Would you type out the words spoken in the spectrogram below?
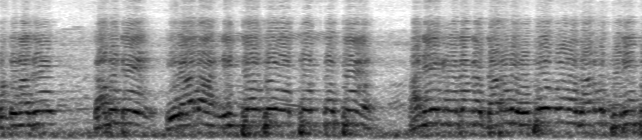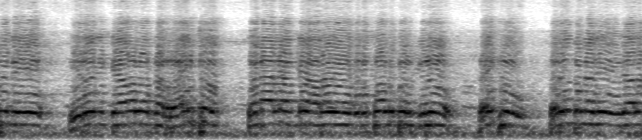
ఉంటున్నది. కాబట్టి ఈవేళ నిత్యావసర వస్తే అనేక విధంగా ధరలు విపరీతమైన ధరలు పెరిగిపోయినాయి. ఈ రోజు కేవలం ఒక రైతు కొనాలంటే అరవై ఐదు రూపాయల రూపాయలు కిలో రైతు పెరుగుతున్నది. ఇవాళ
